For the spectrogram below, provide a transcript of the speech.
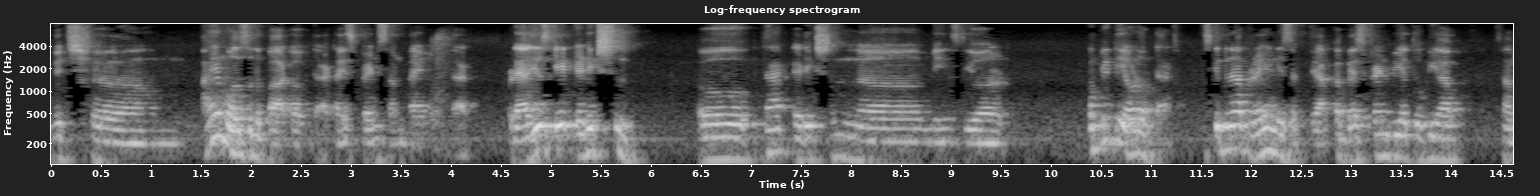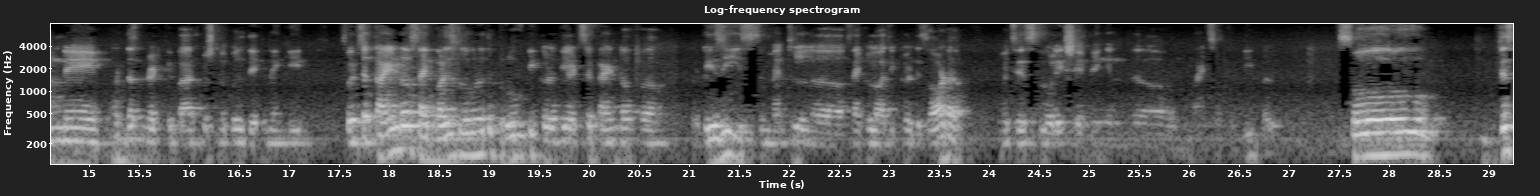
which um, I am also the part of that. I spent some time on that. But as you state, addiction, oh, that addiction uh, means you are completely out of that. इसके बिना आप रह ही नहीं सकते आपका बेस्ट फ्रेंड भी है तो भी आप सामने हर दस मिनट के बाद कुछ ना कुछ देखने की so it's a kind of psychologist लोगों ने तो प्रूव भी कर दिया it's a kind of disease mental psychological disorder which is slowly shaping in the minds of the people. So this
